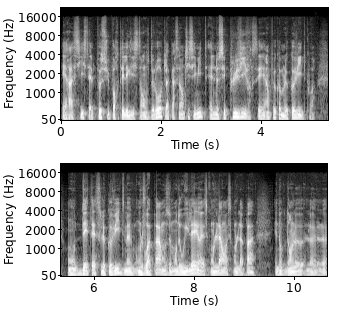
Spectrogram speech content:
est raciste, elle peut supporter l'existence de l'autre. La personne antisémite, elle ne sait plus vivre. C'est un peu comme le Covid, quoi. On déteste le Covid, même on le voit pas, on se demande où il est, est-ce qu'on l'a ou est-ce qu'on ne l'a pas. Et donc dans le, le,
